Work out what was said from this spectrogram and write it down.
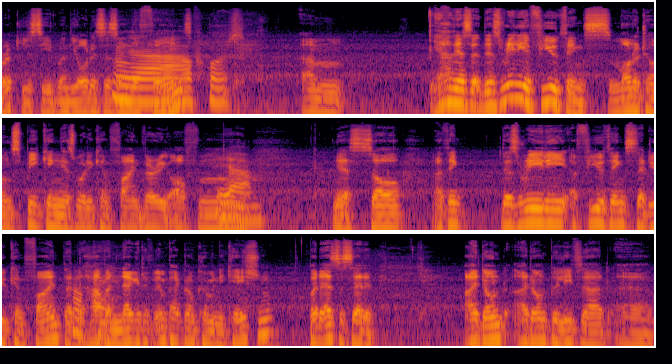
work. You see it when the audience is on their yeah, phones of course. um, yeah, there's there's really a few things. Monotone speaking is what you can find very often. Yeah. Yes. So I think there's really a few things that you can find that have a negative impact on communication. But as I said it, I don't I don't believe that um,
